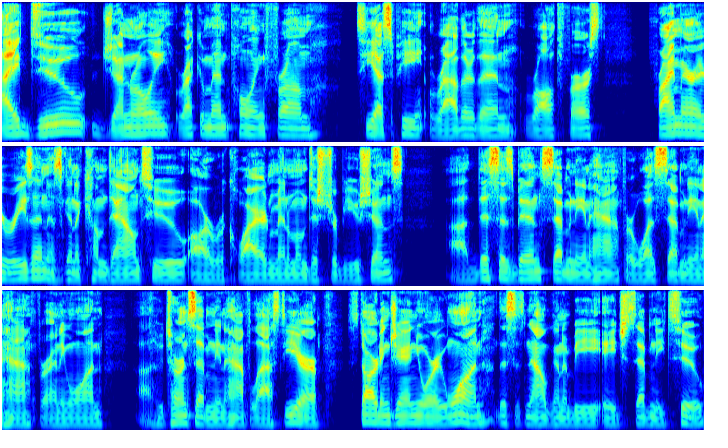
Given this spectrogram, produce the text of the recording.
I do generally recommend pulling from TSP rather than Roth first. Primary reason is going to come down to our required minimum distributions. Uh, this has been 70 and a half or was 70 and a half for anyone uh, who turned 70 and a half last year. Starting January 1, this is now going to be age 72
